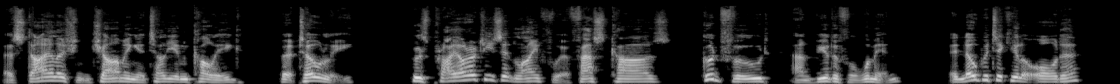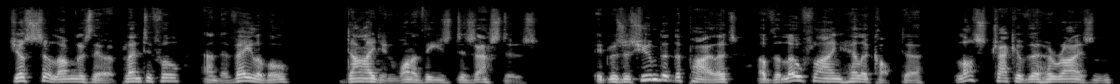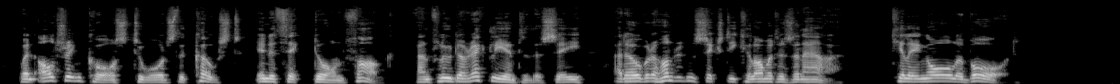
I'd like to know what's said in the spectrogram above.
A stylish and charming Italian colleague, Bertoli, whose priorities in life were fast cars, good food, and beautiful women, in no particular order, just so long as they were plentiful and available, died in one of these disasters. It was assumed that the pilot of the low-flying helicopter lost track of the horizon when altering course towards the coast in a thick dawn fog, and flew directly into the sea at over 160 kilometers an hour, killing all aboard.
